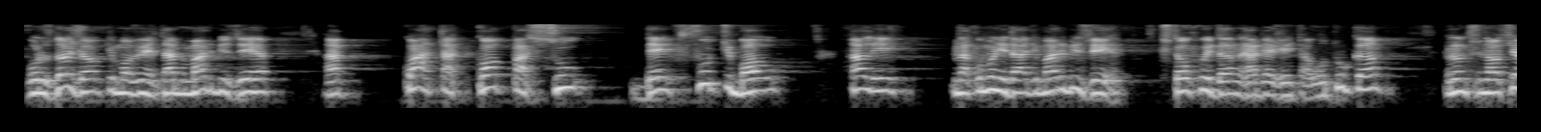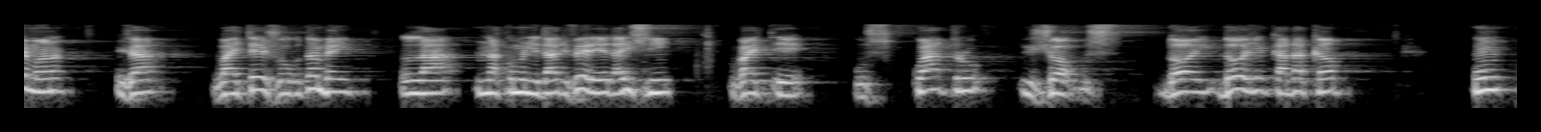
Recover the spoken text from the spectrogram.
Foram os dois jogos que movimentaram no Mário Bezerra a quarta Copa Sul de futebol ali na comunidade Mário Bezerra. Estão cuidando já de ajeitar outro campo, para no final de semana já vai ter jogo também lá na comunidade Vereda. Aí sim vai ter os quatro jogos, dois, dois em cada campo, um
